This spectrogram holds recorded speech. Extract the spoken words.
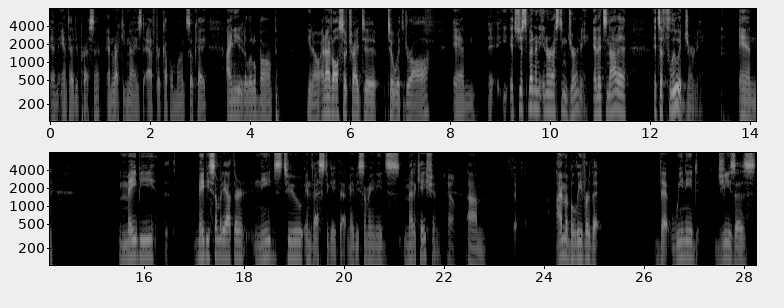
an antidepressant and recognized after a couple months, okay, I needed a little bump, you know, and I've also tried to to withdraw and it, it's just been an interesting journey. And it's not a it's a fluid journey. And maybe maybe somebody out there needs to investigate that. Maybe somebody needs medication. Yeah. Um, I'm a believer that that we need Jesus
